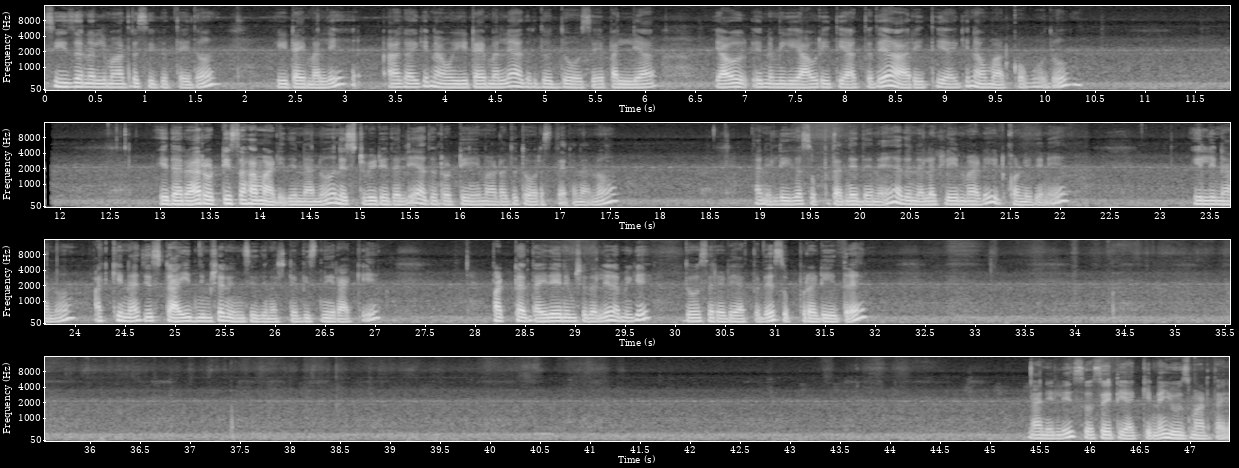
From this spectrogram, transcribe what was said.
ಸೀಸನಲ್ಲಿ ಮಾತ್ರ ಸಿಗುತ್ತೆ ಇದು ಈ ಟೈಮಲ್ಲಿ. ಹಾಗಾಗಿ ನಾವು ಈ ಟೈಮಲ್ಲೇ ಅದರದ್ದು ದೋಸೆ, ಪಲ್ಯ ಯಾವ ನಮಗೆ ಯಾವ ರೀತಿ ಆಗ್ತದೆ ಆ ರೀತಿಯಾಗಿ ನಾವು ಮಾಡ್ಕೋಬೋದು. ಇದರ ರೊಟ್ಟಿ ಸಹ ಮಾಡಿದ್ದೀನಿ ನಾನು. ನೆಕ್ಸ್ಟ್ ವೀಡಿಯೋದಲ್ಲಿ ಅದು ರೊಟ್ಟಿ ಮಾಡೋದು ತೋರಿಸ್ತೇನೆ ನಾನು. ನಾನಿಲ್ಲಿ ಈಗ ಸೊಪ್ಪು ತಂದಿದ್ದೇನೆ, ಅದನ್ನೆಲ್ಲ ಕ್ಲೀನ್ ಮಾಡಿ ಇಟ್ಕೊಂಡಿದ್ದೀನಿ. ಇಲ್ಲಿ ನಾನು ಅಕ್ಕಿನ ಜಸ್ಟ್ ಐದು ನಿಮಿಷ ನೆನೆಸಿದ್ದೀನಿ ಅಷ್ಟೇ, ಬಿಸಿನೀರು ಹಾಕಿ. ಪಟ್ ಅಂತ ಐದೇ ನಿಮಿಷದಲ್ಲಿ ನಮಗೆ ದೋಸೆ ರೆಡಿ ಆಗ್ತದೆ, ಸೊಪ್ಪು ರೆಡಿ ಇದ್ದರೆ ನಾನಿಲ್ಲಿ ಸೊಸೈಟಿ ಅಕ್ಕಿನ ಯೂಸ್ ಮಾಡ್ತಾ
